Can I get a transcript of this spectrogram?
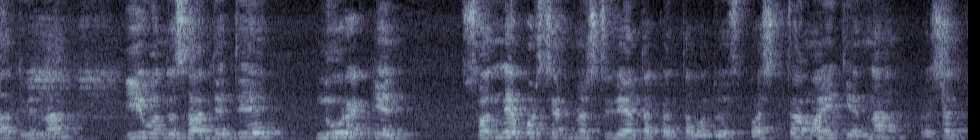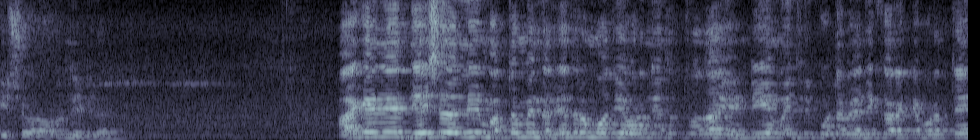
ಸಾಧ್ಯವಿಲ್ಲ. ಈ ಒಂದು ಸಾಧ್ಯತೆ ನೂರಕ್ಕೆ ಸೊನ್ನೆ ಪರ್ಸೆಂಟ್ನಷ್ಟಿದೆ ಅಂತಕ್ಕಂಥ ಒಂದು ಸ್ಪಷ್ಟ ಮಾಹಿತಿಯನ್ನು ಪ್ರಶಾಂತ್ ಕಿಶೋರ್ ಅವರು ನೀಡಿದ್ದಾರೆ. ಹಾಗೆಯೇ ದೇಶದಲ್ಲಿ ಮತ್ತೊಮ್ಮೆ ನರೇಂದ್ರ ಮೋದಿ ಅವರ ನೇತೃತ್ವದ ಎನ್ ಡಿ ಎ ಮೈತ್ರಿಕೂಟವೇ ಅಧಿಕಾರಕ್ಕೆ ಬರುತ್ತೆ.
